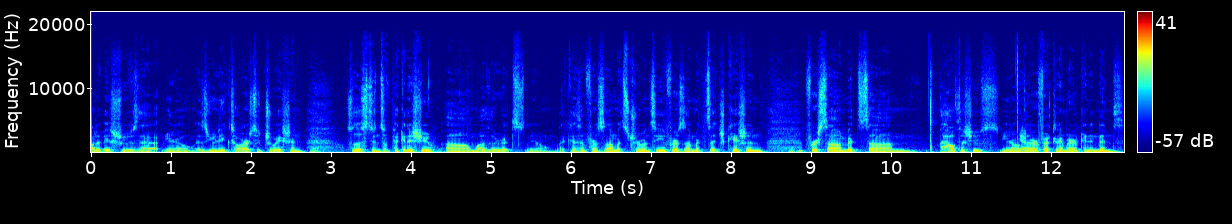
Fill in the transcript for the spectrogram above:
lot of issues that you know is unique to our situation. Yeah. So the students will pick an issue, um, whether it's you know, like I said, for some it's truancy, for some it's education, Mhm. for some it's um, health issues, you know, Yeah. that are affecting American Indians.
